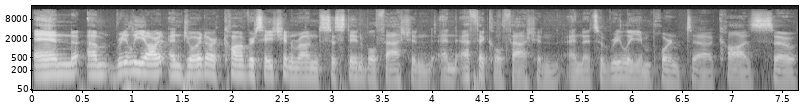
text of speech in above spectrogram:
and um, really enjoyed our conversation around sustainable fashion and ethical fashion, and it's a really important uh, cause. So,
